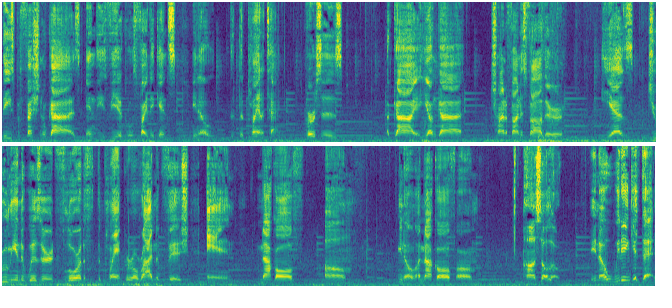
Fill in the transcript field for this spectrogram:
these professional guys in these vehicles fighting against, you know, the, the plant attack versus a guy, a young guy, trying to find his father. He has Julian the Wizard, Flora the, the plant girl riding the fish, and knock off, um, you know, a knockoff um, Han Solo. You know, we didn't get that.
